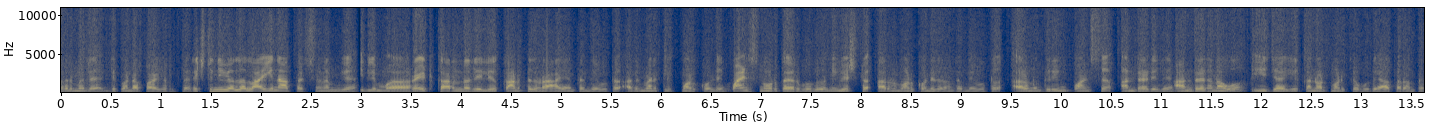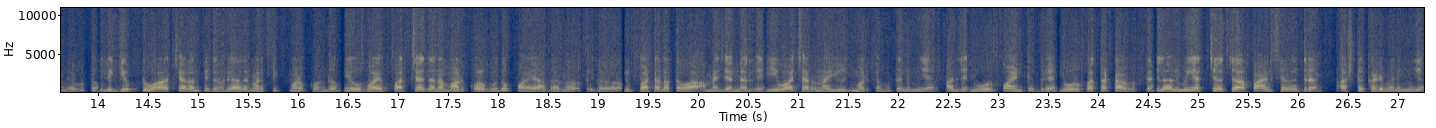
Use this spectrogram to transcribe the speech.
ಅದ್ರ ಮೇಲೆ ಡಿಪೆಂಡ್ ಅಪ್ ಆಗಿರುತ್ತೆ. ನೆಕ್ಸ್ಟ್ ನೀವೆಲ್ಲ ಲಾಗಿನ್ ಆದ ತಕ್ಷಣ ನಮಗೆ ಇಲ್ಲಿ ರೈಟ್ ಕಾರ್ನರ್ನಲ್ಲಿ ಇಲ್ಲಿ ಕಾಣಿಸ್ತದೆ ಆಯ್ ಅಂತ ಹೇಳ್ಬಿಟ್ಟು ಅದ್ರ ಮೇಲೆ ಕ್ಲಿಕ್ ಮಾಡ್ಕೊಳ್ಳಿ. ಪಾಯಿಂಟ್ಸ್ ನೋಡ್ತಾ ಇರ್ಬೋದು. ನೀವು ಎಷ್ಟು ಅರ್ನ್ ಮಾಡ್ಕೊಂಡಿದ್ರ ಅಂತ ಹೇಳ್ಬಿಟ್ಟು. ಅರ್ನ್ ಗ್ರೀನ್ ಪಾಯಿಂಟ್ಸ್ ಹಂಡ್ರೆಡ್ ಇದೆ. ಹಂಡ್ರೆಡ್ ನಾವು ಈಸಿಯಾಗಿ ಕನ್ವರ್ಟ್ ಮಾಡ್ಕೋಬಹುದು ಯಾವ ತರ ಅಂತ ಹೇಳ್ಬಿಟ್ಟು. ಇಲ್ಲಿ ಗಿಫ್ಟ್ ವಾಚರ್ ಅಂತ ಇದೆ ನೋಡಿ, ಅದ್ರ ಮೇಲೆ ಕ್ಲಿಕ್ ಮಾಡ್ಕೊಂಡು ನೀವು ಬೈ ಪರ್ಚೇಸ್ ಅನ್ನ ಮಾಡ್ಕೊಳ್ಬಹುದು ಯಾವ್ದಾದ್ರು ಇದು ಫ್ಲಿಪ್ಕಾರ್ಟ್ ಅಲ್ಲಿ ಅಥವಾ ಅಮೆಜಾನ್ ಅಲ್ಲಿ. ಈ ವಾಚರ್ ಅನ್ನ ಯೂಸ್ ಮಾಡ್ಕೊಂಡ್ಬಿಟ್ಟು ನಿಮಗೆ ಅಲ್ಲಿ ನೂರು ಪಾಯಿಂಟ್ ಇದ್ರೆ ನೂರು ರೂಪಾಯಿ ಕಟ್ ಆಗುತ್ತೆ. ಇಲ್ಲ ನಿಮಗೆ ಹೆಚ್ಚು ಹೆಚ್ಚು ಪಾಯಿಂಟ್ಸ್ ಹೇಳಿದ್ರೆ ಅಷ್ಟು ಕಡಿಮೆ ನಿಮಗೆ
